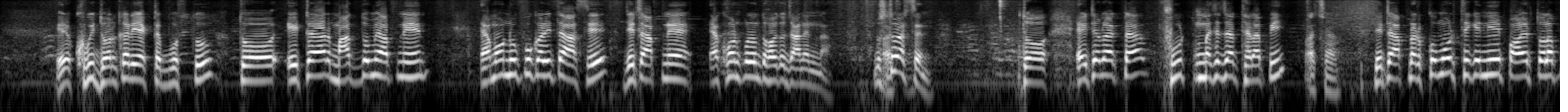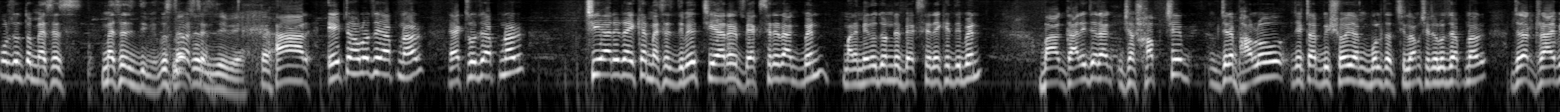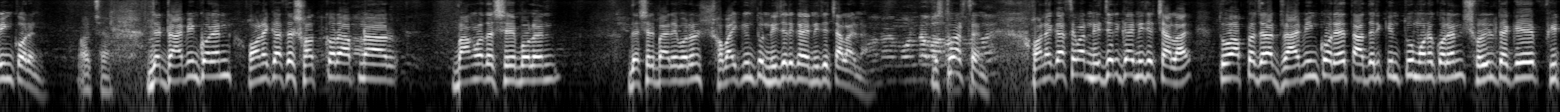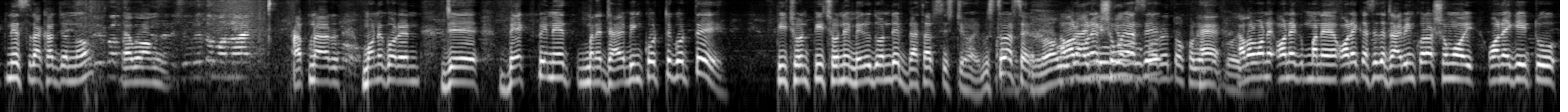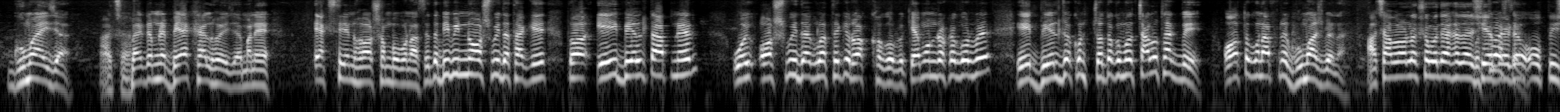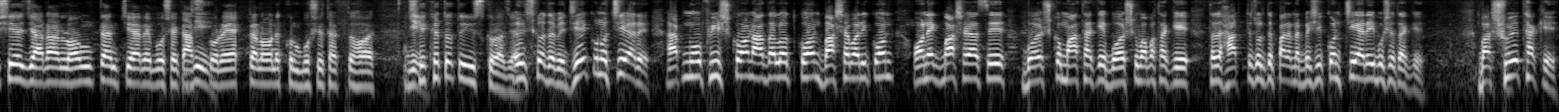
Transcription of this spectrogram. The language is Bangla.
এটা খুবই দরকারি একটা বস্তু। তো এটার মাধ্যমে আপনি এমন উপকারিতা আছে যেটা আপনি এখন পর্যন্ত হয়তো জানেন না। বুঝতে আচ্ছা। পারছেন? তো এটা হলো একটা ফুড মেসেজার থেরাপি। আচ্ছা। যেটা আপনার কোমর থেকে নিয়ে পায়ের তলা পর্যন্ত মেসেজ মেসেজ দিবে। বুঝতে পারছেন। আর এটা হলো যে আপনার একটা যে আপনার চেয়ারে রেখে মেসেজ দিবে। চেয়ারের ব্যাক সাইডে রাখবেন মানে মেরুদণ্ডের ব্যাক সাইডে রেখে দিবেন। বা গাড়ি যারা যা সবচেয়ে যেটা ভালো যেটা বিষয় আমি বলতে চাচ্ছিলাম সেটা হলো যে আপনার যারা ড্রাইভিং করেন। আচ্ছা। যে ড্রাইভিং করেন অনেকে আছে শতকরা আপনার বাংলাদেশে বলেন দেশের বাইরে বলেন সবাই কিন্তু নিজের গাড়ি নিজে চালায় না। বুঝতে পারছেন? অনেক আছে আবার নিজের গাড়ি নিজে চালায়। তো আপনার যারা ড্রাইভিং করে তাদের কিন্তু মনে করেন শরীরটাকে ফিটনেস রাখার জন্য এবং আপনার মনে করেন যে ব্যাক পেনে মানে ড্রাইভিং করতে করতে পিছন পিছনে মেরুদণ্ডে ব্যথার সৃষ্টি হয় বুঝতে পারছেন? আচ্ছা, আবার অনেক সময় আছে হ্যাঁ আবার অনেক অনেক মানে অনেক আছে যে ড্রাইভিং করার সময় অনেকে একটু ঘুমায় যায় আচ্ছা। একটা মানে ব্যাখ্যাল হয়ে যায় মানে অ্যাক্সিডেন্ট হওয়ার সম্ভাবনা আছে। তো বিভিন্ন অসুবিধা থাকে তো এই বেলটা আপনার ওই অসুবিধাগুলো থেকে রক্ষা করবে। কেমন রক্ষা করবে? এই বেল যখন যতক্ষণ চালু থাকবে অতক্ষণ আপনার ঘুম আসবে না আচ্ছা আবার অনেক সময় দেখা যায়? এটা অফিসে যারা লং টাইম চেয়ারে বসে কাজ। করে একটানা অনেকক্ষণ বসে থাকতে হয়। সেক্ষেত্রে তো ইউজ করা যায় ইউজ করা যাবে যে কোনো চেয়ারে আপনি অফিস কন আদালত কন বাসা বাড়ি কন অনেক বাসায় আছে বয়স্ক মা থাকে বয়স্ক বাবা থাকে তাদের হাঁটতে চলতে পারে না বেশিক্ষণ চেয়ারেই বসে থাকে বা শুয়ে থাকে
